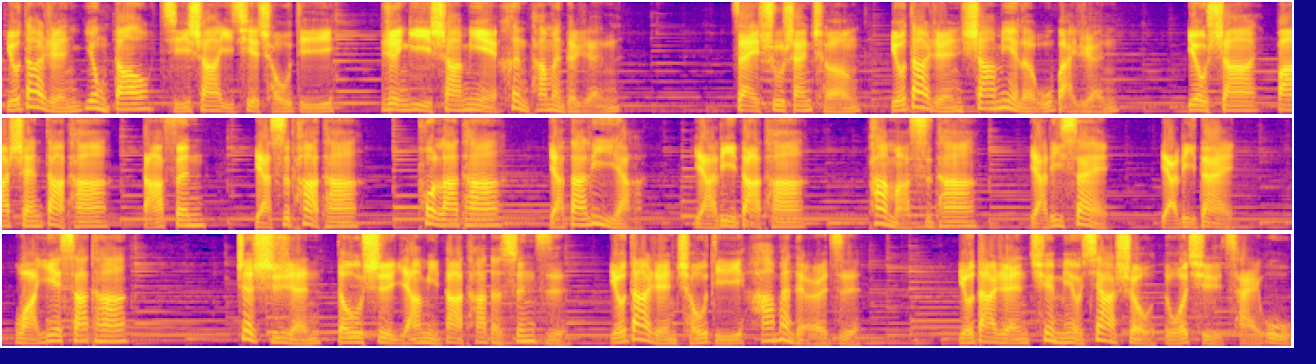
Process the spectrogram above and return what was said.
犹大人用刀击杀一切仇敌，任意杀灭恨他们的人。在书山城，犹大人杀灭了五百人，又杀巴山大他、达芬、亚斯帕他、破拉他、亚大利亚、亚利大他、帕马斯他、亚利塞、亚利代、瓦耶撒他。这十人都是亚米大他的孙子，犹大人仇敌哈曼的儿子。犹大人却没有下手夺取财物。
